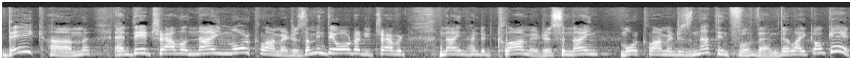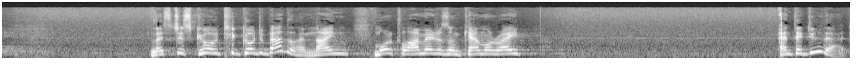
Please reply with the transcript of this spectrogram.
they come and they travel nine more kilometers. I mean, they already traveled 900 kilometers, so nine more kilometers is nothing for them. They're like, okay, let's just go to, go to Bethlehem. Nine more kilometers on camel ride. And they do that.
